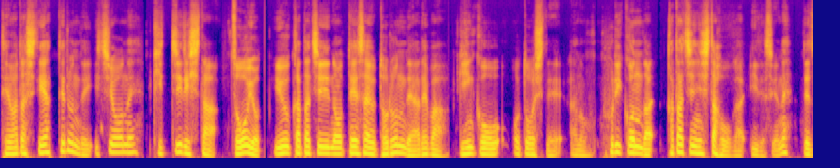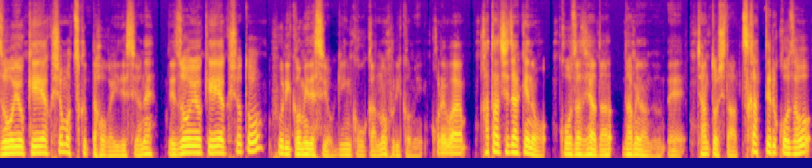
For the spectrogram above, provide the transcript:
手渡しでやってるんで一応ねきっちりした贈与という形の体裁を取るんであれば銀行を通してあの振り込んだ形にした方がいいですよね。で贈与契約書も作った方がいいですよね。で贈与契約書と振り込みですよ銀行間の振り込み。これは形だけの口座じゃダメなのでちゃんとした使ってる口座を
